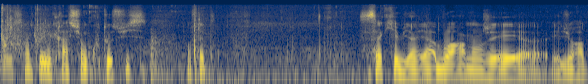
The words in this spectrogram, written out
C'est un une création couteau suisse, en fait. C'est ça qui est bien, il y a à boire, à manger et, euh, durable.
